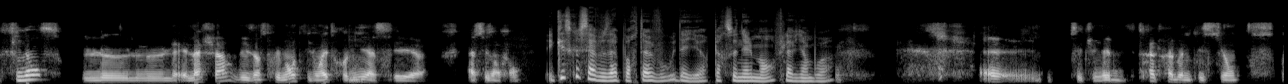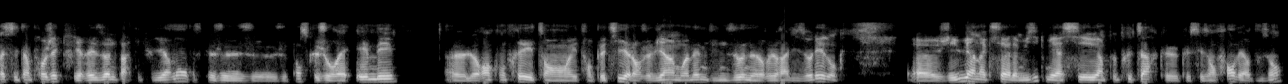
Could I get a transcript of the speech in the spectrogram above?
finance l'achat le, des instruments qui vont être remis à ces, à ses enfants. Et qu'est-ce que ça vous apporte à vous, d'ailleurs, personnellement, Flavien Bois? Euh, C'est une très très bonne question. Moi, c'est un projet qui résonne particulièrement parce que je, je, je pense que j'aurais aimé euh, le rencontrer étant, étant petit. Alors, je viens moi-même d'une zone rurale isolée, donc euh, j'ai eu un accès à la musique, mais assez un peu plus tard que, que ses enfants, vers 12 ans.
